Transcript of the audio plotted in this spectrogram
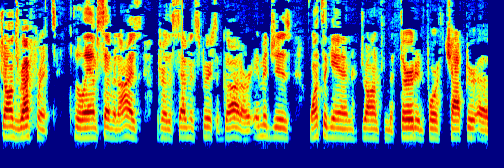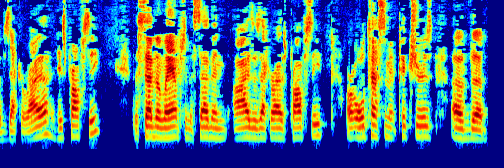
John's reference to the Lamb's seven eyes, which are the seven spirits of God, are images once again drawn from the third and fourth chapter of Zechariah and his prophecy. The seven lamps and the seven eyes of Zechariah's prophecy are Old Testament pictures of the,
